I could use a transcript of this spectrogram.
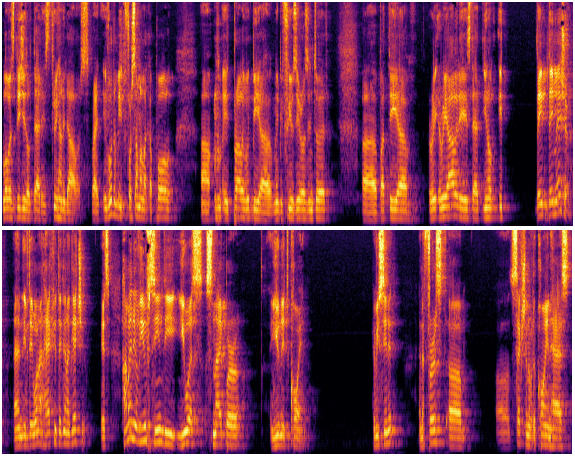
lowest digital debt is $300, right? It wouldn't be for someone like a Paul, uh, it probably would be uh, maybe a few zeros into it. Uh, but the uh, re reality is that, you know, it, they, they measure. And if they want to hack you, they're going to get you. It's, how many of you have seen the US sniper unit coin? Have you seen it? And the first um, section of the coin has,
